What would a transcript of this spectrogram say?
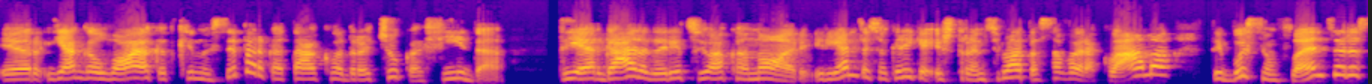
Ir jie galvoja, kad kai nusiperka tą kvadračiuką feedą, tai jie ir gali daryti su juo, ką nori. Ir jiems tiesiog reikia ištransliuoti savo reklamą, tai bus influenceris,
